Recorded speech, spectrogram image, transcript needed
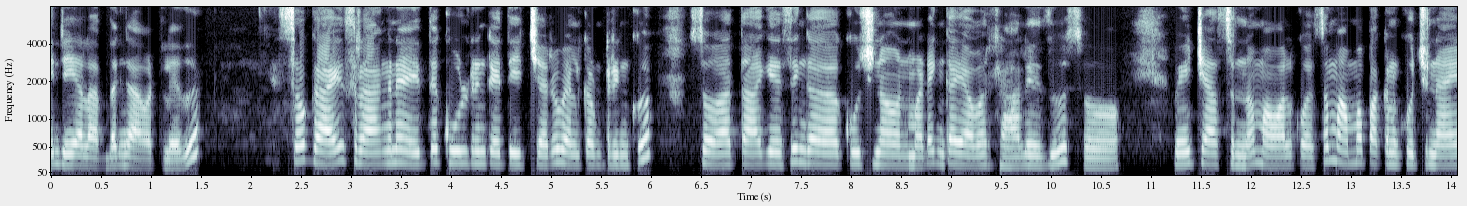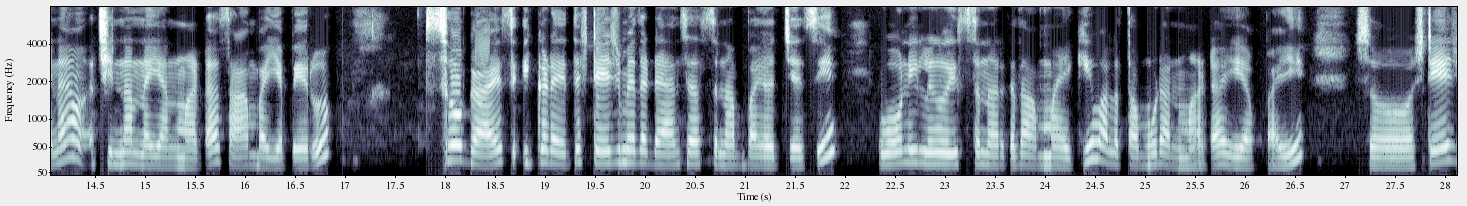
ఏం చేయాలో అర్థం కావట్లేదు. సో గాయస్ రాగానే అయితే కూల్ డ్రింక్ అయితే ఇచ్చారు వెల్కమ్ డ్రింక్ సో అది తాగేసి ఇంకా కూర్చున్నాం అనమాట ఇంకా ఎవరు రాలేదు. సో వెయిట్ చేస్తున్నాం మా వాళ్ళ కోసం. మా అమ్మ పక్కన కూర్చున్న ఆయన చిన్న అన్నయ్య అనమాట సాంబయ్య పేరు. సో గాయస్ ఇక్కడైతే స్టేజ్ మీద డాన్స్ చేస్తున్న అబ్బాయి వచ్చేసి ఓనీలు ఇస్తున్నారు కదా అమ్మాయికి వాళ్ళ తమ్ముడు అన్నమాట ఈ అబ్బాయి. సో స్టేజ్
